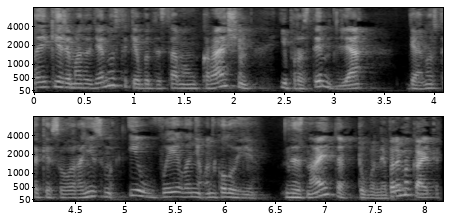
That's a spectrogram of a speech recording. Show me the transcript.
Але який же метод діагностики буде самим кращим і простим для діагностики свого організму і виявлення онкології? Не знаєте? Тому не перемикайте.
